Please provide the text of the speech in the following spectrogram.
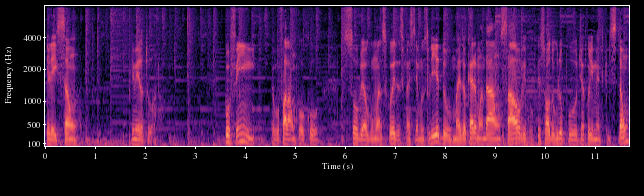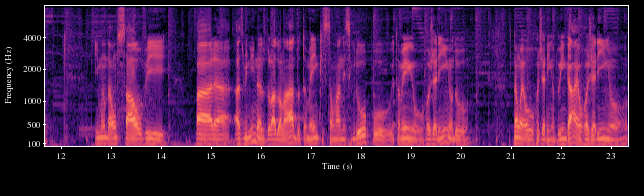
pré-eleição, primeiro turno. Por fim, eu vou falar um pouco sobre algumas coisas que nós temos lido, mas eu quero mandar um salve para o pessoal do grupo de acolhimento cristão e mandar um salve para as meninas do lado a lado também que estão lá nesse grupo e também o Rogerinho do não é o Rogerinho do Ingá, é o Rogerinho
